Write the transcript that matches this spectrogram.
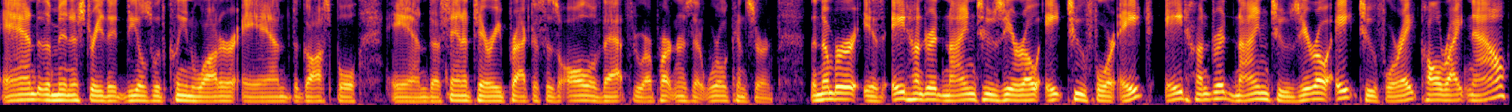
and the ministry that deals with clean water and the gospel and uh, sanitary practices, all of that through our partners at World Concern. The number is 800 920 8248. 800 920 8248. Call right now.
